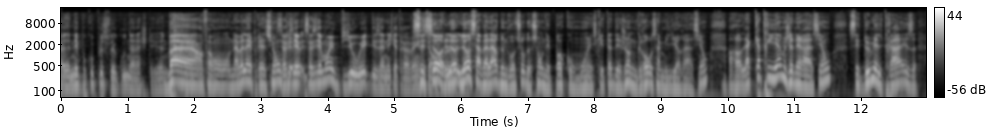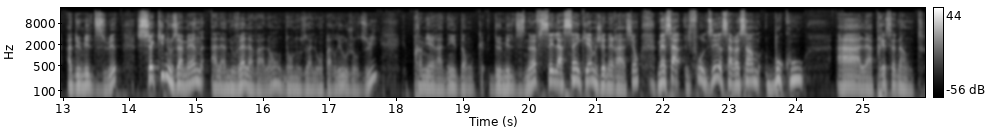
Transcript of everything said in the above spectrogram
Ça donnait beaucoup plus le goût d'en acheter une. Ben, enfin, on avait l'impression ça, que... faisait, ça faisait moins Buick des années 80. C'est si ça. Là, là, ça avait l'air d'une voiture de son époque au moins, ce qui était déjà une grosse amélioration. Alors, la quatrième génération, c'est 2013 à 2018, ce qui nous amène à la nouvelle Avalon dont nous allons parler aujourd'hui. Première année, donc 2019. C'est la cinquième génération. Mais ça, il faut le dire, ça ressemble beaucoup à la précédente.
